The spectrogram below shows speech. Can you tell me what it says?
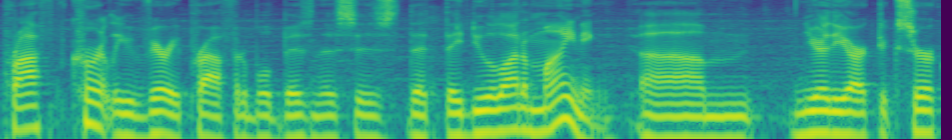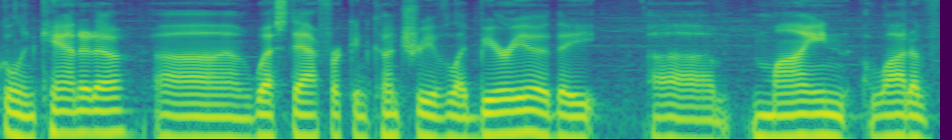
prof- currently very profitable business is that they do a lot of mining um, near the Arctic Circle in Canada, uh, West African country of Liberia. They um mine a lot of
